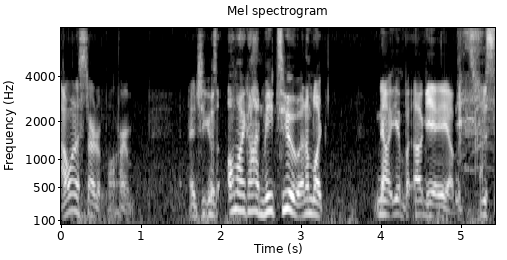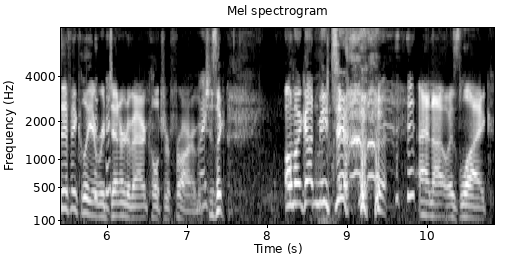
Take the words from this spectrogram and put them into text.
I want to start a farm. And she goes, oh my God, me too. And I'm like, no, yeah, but oh, yeah, yeah, but specifically a regenerative agriculture farm. And she's like, oh my god, me too. and I was like,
